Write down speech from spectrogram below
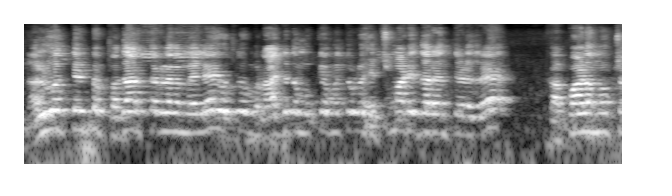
ನಲ್ವತ್ತೆಂಟು ಪದಾರ್ಥಗಳ ಮೇಲೆ ಇವತ್ತು ರಾಜ್ಯದ ಮುಖ್ಯಮಂತ್ರಿಗಳು ಹೆಚ್ಚು ಮಾಡಿದ್ದಾರೆ ಅಂತ ಹೇಳಿದ್ರೆ ಕಪಾಳ ಮೋಕ್ಷ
